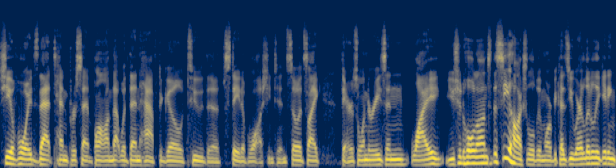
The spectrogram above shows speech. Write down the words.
she avoids that 10% bond that would then have to go to the state of Washington. So it's like there's one reason why you should hold on to the Seahawks a little bit more because you are literally getting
